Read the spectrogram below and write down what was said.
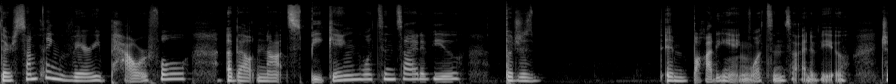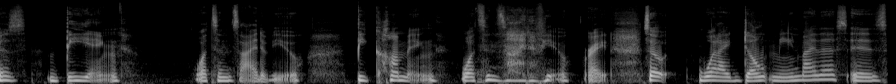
There's something very powerful about not speaking what's inside of you, but just embodying what's inside of you, just being what's inside of you, becoming what's inside of you, right? So, what I don't mean by this is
